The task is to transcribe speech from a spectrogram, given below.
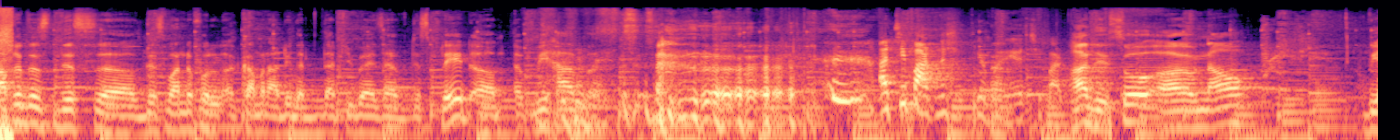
After this this uh, this wonderful uh, camaraderie that, that you guys have displayed, uh, we have अच्छी पार्टनरशिप थी हमारी अच्छी पार्टनरशिप हाँ जी. So uh, now we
